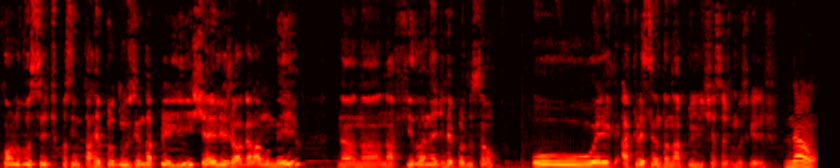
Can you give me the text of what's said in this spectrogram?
quando você, tipo assim, tá reproduzindo a playlist, aí ele joga lá no meio, na, na, na fila, né, de reprodução. Ou ele acrescenta na playlist essas músicas? Não,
